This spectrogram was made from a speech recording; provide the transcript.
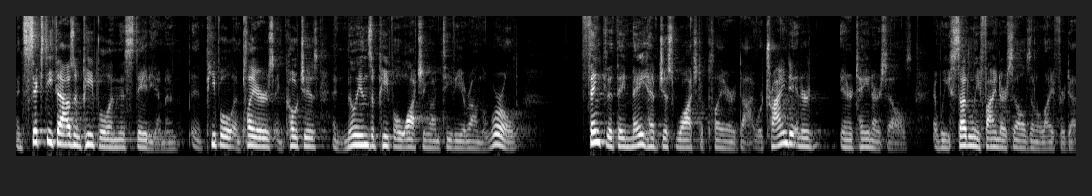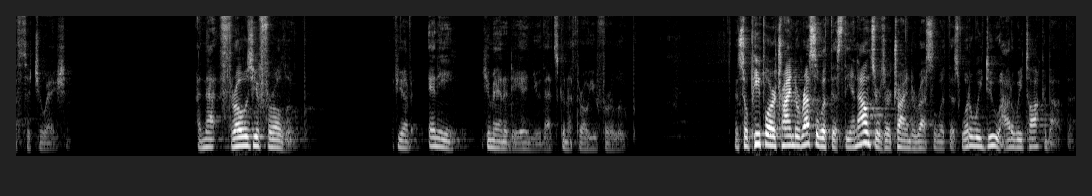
And 60,000 people in this stadium, and, and, people and players and coaches and millions of people watching on TV around the world think that they may have just watched a player die. We're trying to enter, entertain ourselves, and we suddenly find ourselves in a life or death situation. And that throws you for a loop. If you have any humanity in you that's going to throw you for a loop. And so people are trying to wrestle with this. The announcers are trying to wrestle with this. What do we do? How do we talk about this?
